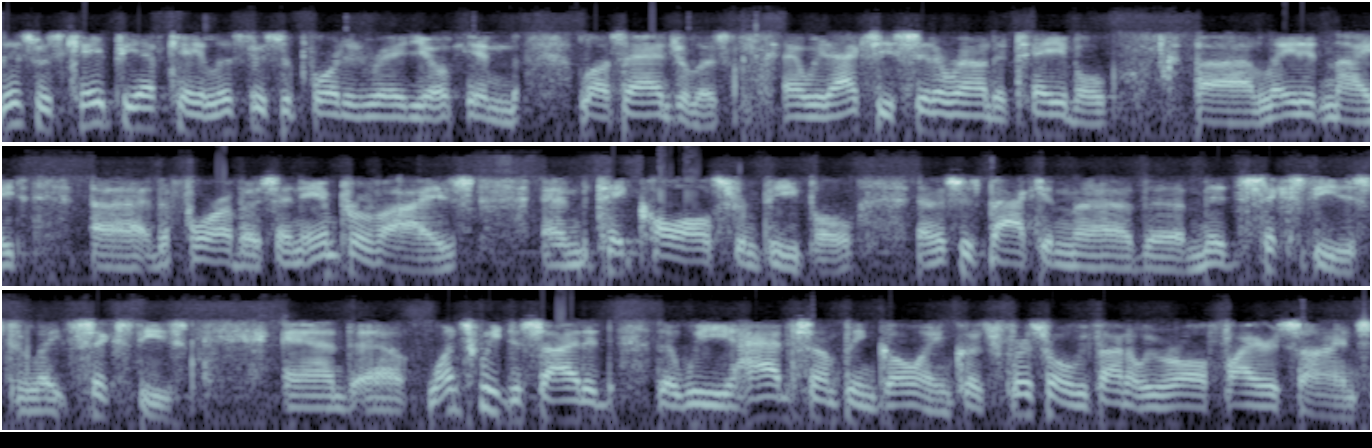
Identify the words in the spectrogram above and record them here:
This was KPFK, listener supported radio in Los Angeles, and we'd actually sit around a table uh, late at night, uh, the four of us, and improvise and take calls from people. And this was back in the, the mid '60s to late '60s. And uh, once we decided that we had something going, because first of all, we found out we were all fire signs.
